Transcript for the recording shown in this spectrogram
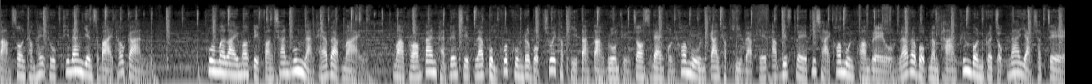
3 โซนทำให้ทุกที่นั่งเย็นสบายเท่ากันพวงมาลัยมัลติฟังก์ชันหุ้มหนังแท้แบบใหม่ มาพร้อมแป้นแพดเดิลชิปและปุ่มควบคุมระบบช่วยขับขี่ต่างๆ รวมถึงจอแสดงผลข้อมูลการขับขี่แบบ Head Up Display ที่ฉายข้อมูลความเร็ว และระบบนำทางขึ้นบนกระจกหน้าอย่างชัดเจน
